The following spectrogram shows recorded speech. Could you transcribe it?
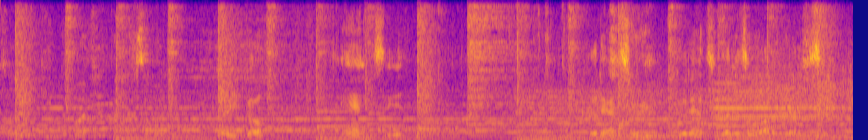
So they can keep the budget. That's the budget. there you go. And see? Good answer. Good answer. That is a lot of currency.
